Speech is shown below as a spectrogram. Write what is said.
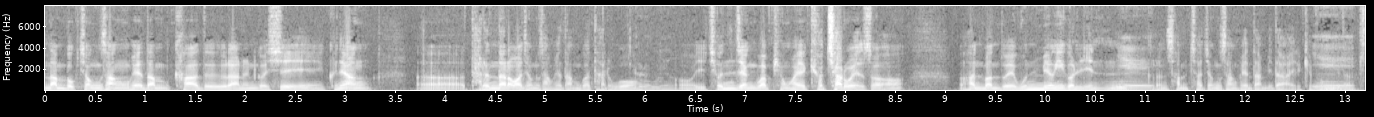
남북 정상회담 카드라는 것이 그냥 어, 다른 나라와 정상회담과 다르고 어, 이 전쟁과 평화의 교차로에서 한반도의 운명이 걸린 예. 그런 3차 정상회담이다 이렇게 예. 봅니다.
